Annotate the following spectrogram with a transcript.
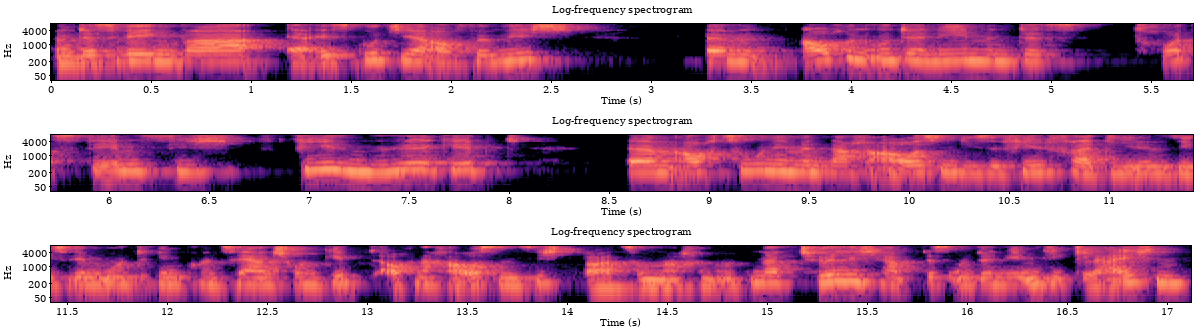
und deswegen war, er ist gut ja auch für mich ähm, auch ein Unternehmen, das trotzdem sich viel Mühe gibt, ähm, auch zunehmend nach außen diese Vielfalt, die, die es im, im Konzern schon gibt, auch nach außen sichtbar zu machen. Und natürlich hat das Unternehmen die gleichen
